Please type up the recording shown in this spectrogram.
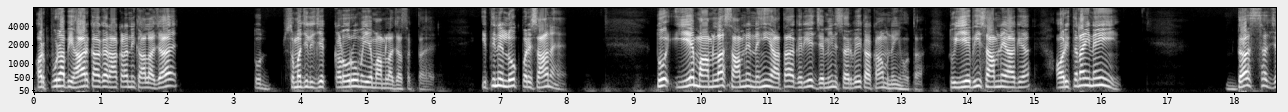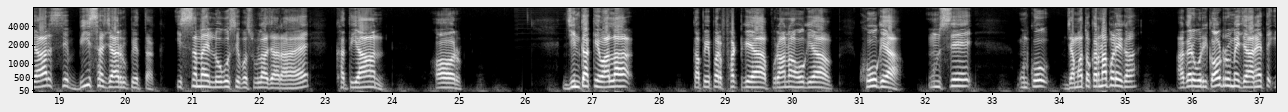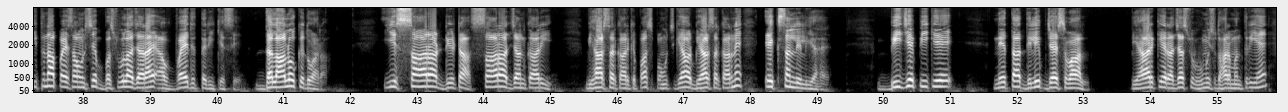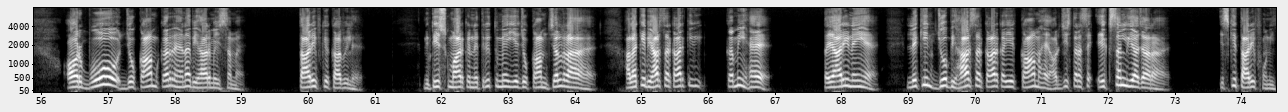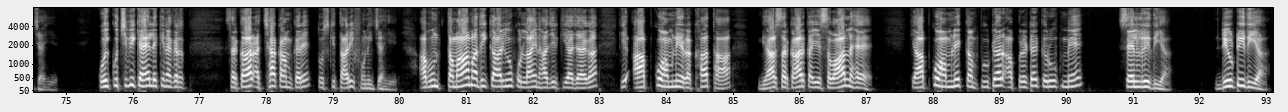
और पूरा बिहार का अगर आंकड़ा निकाला जाए तो समझ लीजिए करोड़ों में ये मामला जा सकता है। इतने लोग परेशान हैं। तो ये मामला सामने नहीं आता अगर ये ज़मीन सर्वे का काम नहीं होता। तो ये भी सामने आ गया। और इतना ही नहीं, दस हज़ार से बीस हज़ार रुपये तक इस समय लोगों से वसूला जा रहा है खतियान और जिनका केवाला का पेपर फट गया, पुराना हो गया, खो गया, उनसे उनको जमा तो करना पड़ेगा। अगर वो रिकॉर्ड रूम में जा रहे हैं तो इतना पैसा उनसे वसूला जा रहा है अवैध तरीके से, दलालों के द्वारा। ये सारा डेटा, सारा जानकारी बिहार सरकार के पास पहुँच गया और बिहार सरकार ने एक्शन ले लिया है। बीजेपी के नेता दिलीप जायसवाल, बिहार के राजस्व भूमि सुधार मंत्री हैं। और वो जो काम कर रहे हैं ना बिहार में इस समय, तारीफ़ के काबिल है। नीतीश कुमार के नेतृत्व में ये जो काम चल रहा है, हालाँकि बिहार सरकार की कमी है, तैयारी नहीं है, लेकिन जो बिहार सरकार का ये काम है और जिस तरह से एक्शन लिया जा रहा है, इसकी तारीफ़ होनी चाहिए। कोई कुछ भी कहे, लेकिन अगर सरकार अच्छा काम करे तो उसकी तारीफ़ होनी चाहिए। अब उन तमाम अधिकारियों को लाइन हाजिर किया जाएगा कि आपको हमने रखा था बिहार सरकार का ये सवाल है कि आपको हमने कंप्यूटर ऑपरेटर के रूप में सैलरी दिया, ड्यूटी दिया,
